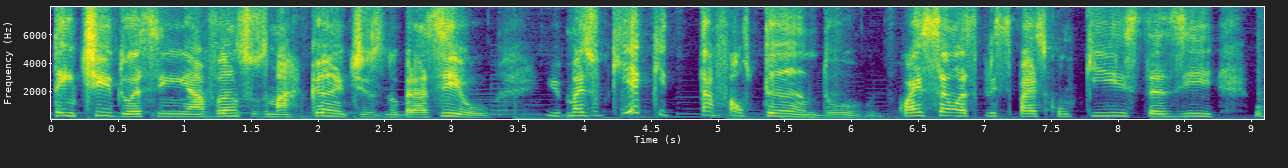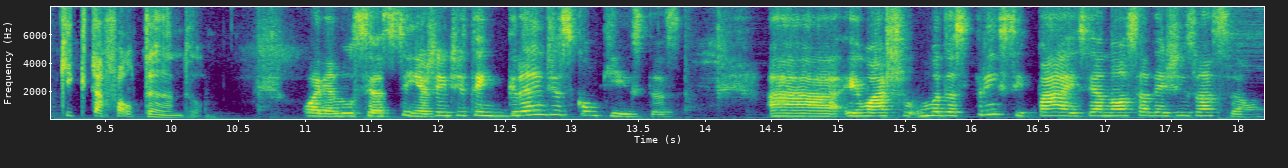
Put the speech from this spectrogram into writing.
tem tido assim avanços marcantes no Brasil? Mas o que é que está faltando? Quais são as principais conquistas e o que está faltando? Olha, Lúcia, assim, a gente tem grandes conquistas. Ah, eu acho uma das principais é a nossa legislação.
